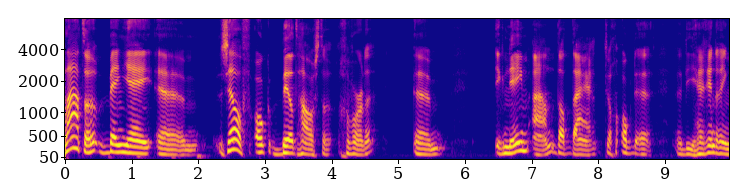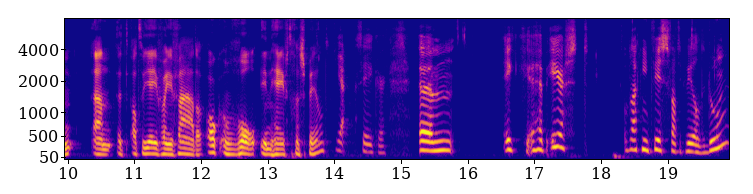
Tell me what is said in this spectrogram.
Later ben jij ehm, zelf ook beeldhouwster geworden. Ehm, ik neem aan dat daar toch ook de, eh, die herinnering aan het atelier van je vader ook een rol in heeft gespeeld. Ja, zeker. Ehm, ik heb eerst, omdat ik niet wist wat ik wilde doen,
